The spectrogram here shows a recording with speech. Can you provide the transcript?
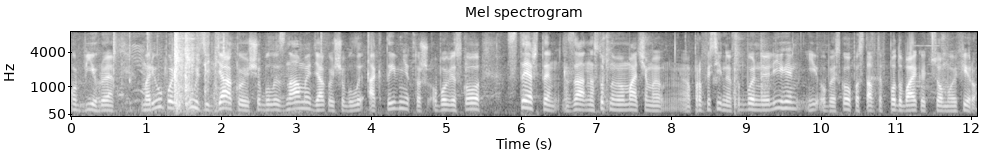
обігрує Маріуполь. Друзі, дякую, що були з нами. Дякую, що були активні. Тож обов'язково стежте за наступними матчами е, професійної футбольної ліги і обов'язково поставте вподобайку цьому ефіру.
